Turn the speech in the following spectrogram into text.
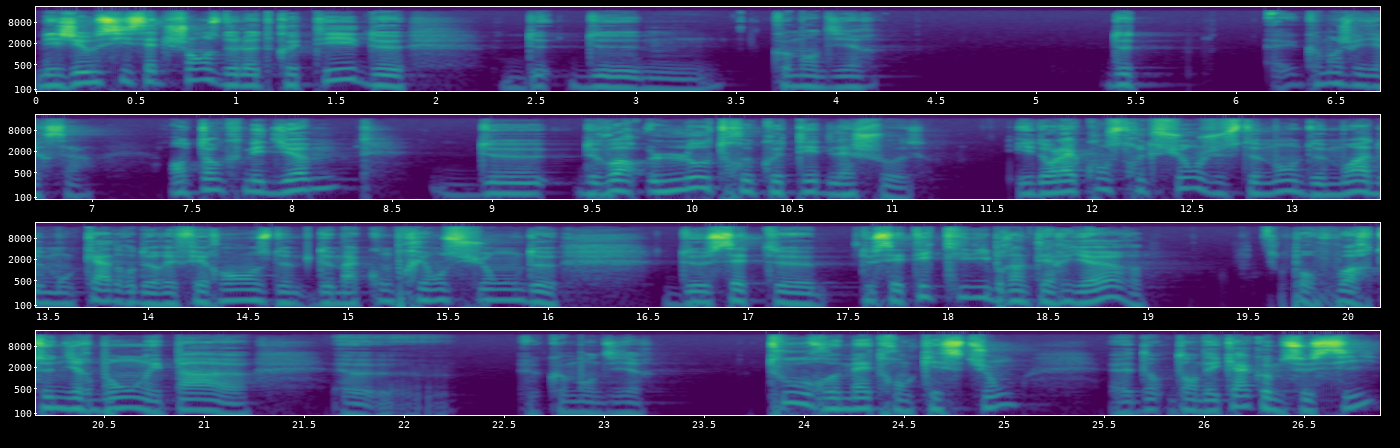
mais j'ai aussi cette chance de l'autre côté de, de, comment dire, de, comment je vais dire ça, en tant que médium, de, de voir l'autre côté de la chose. Et dans la construction justement de moi, de mon cadre de référence, de, ma compréhension de, de, cette, de cet équilibre intérieur, pour pouvoir tenir bon et pas, euh, euh, comment dire, tout remettre en question, euh, dans, des cas comme ceci,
